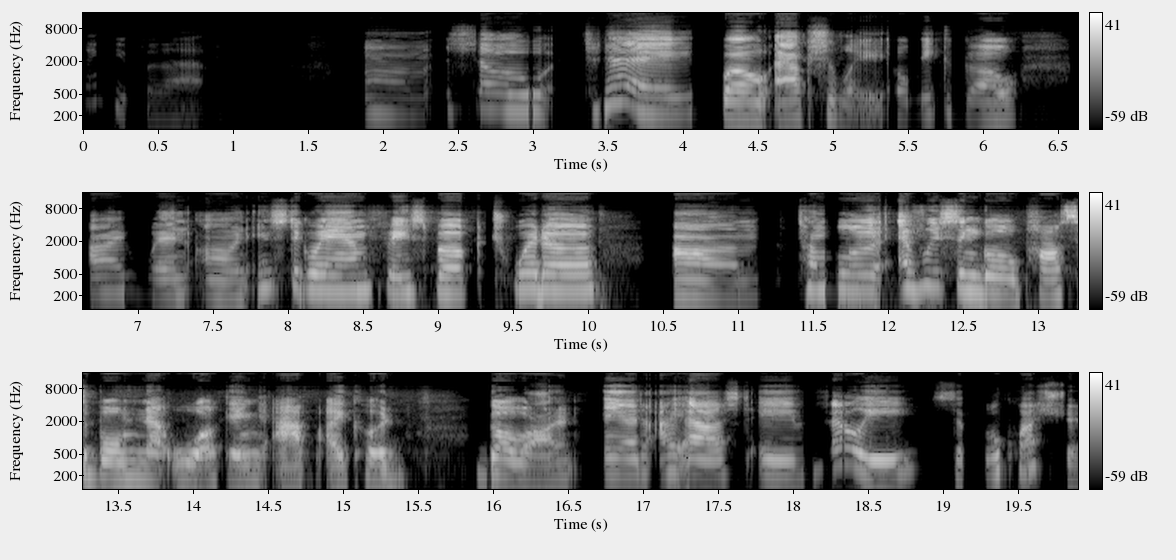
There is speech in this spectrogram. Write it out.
Thank you for that. Um, so today, well, actually, a week ago, I went on Instagram, Facebook, Twitter, um, Tumblr, every single possible networking app I could go on, and I asked a very simple question.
